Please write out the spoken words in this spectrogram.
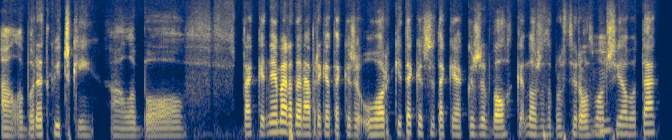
alebo redkvičky, alebo také, nemá rada napríklad také, že uhorky, také, že také akože vlhké, no, že sa proste rozmočí, mm. alebo tak.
